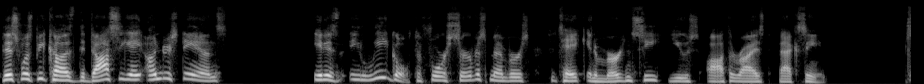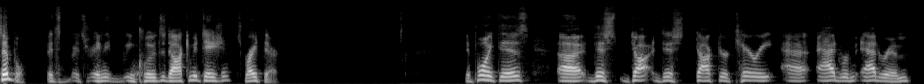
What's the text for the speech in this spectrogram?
This was because the dossier understands it is illegal to force service members to take an emergency use authorized vaccine. Simple. It's, it's it includes the documentation. It's right there. The point is, uh, this this Dr. Terry Adirim, Adirim,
